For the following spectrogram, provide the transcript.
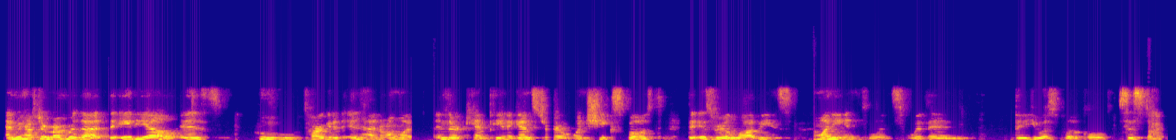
And we have to remember that the ADL is who targeted Ilhan Omar in their campaign against her when she exposed the Israel lobby's money influence within the US political system.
